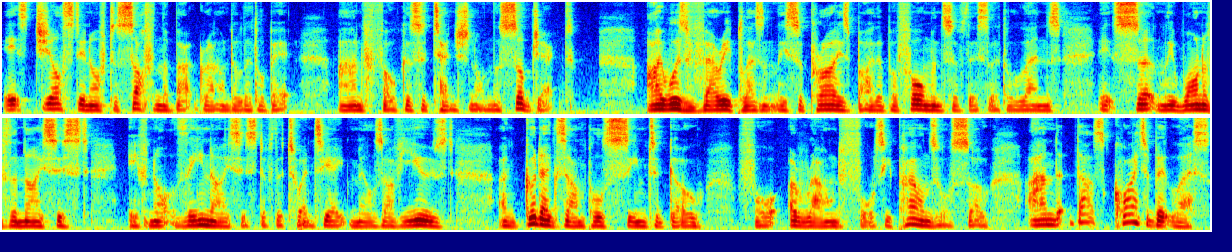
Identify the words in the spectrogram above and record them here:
it's just enough to soften the background a little bit and focus attention on the subject. I was very pleasantly surprised by the performance of this little lens. It's certainly one of the nicest, if not the nicest, of the 28 mils I've used, and good examples seem to go for around £40 or so, and that's quite a bit less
